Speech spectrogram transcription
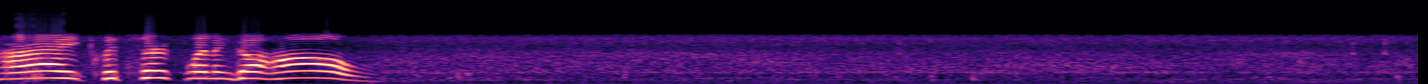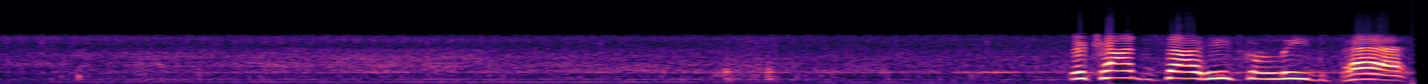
All right, quit circling and go home. They're trying to decide who's going to lead the pack.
